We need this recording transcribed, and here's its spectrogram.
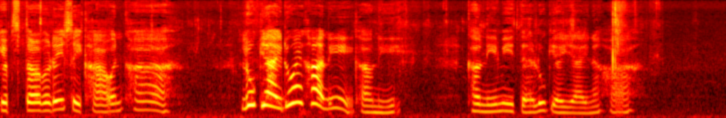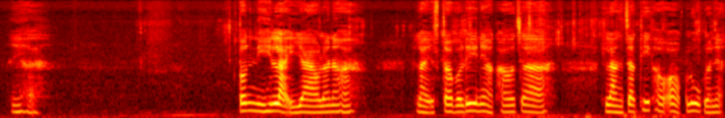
เก็บสตรอเบอรี่สีขาวกันค่ะ ลูกใหญ่ด้วยค่ะนี่คราวนี้ คราวนี้มีแต่ลูกใหญ่ ๆ นะคะ นี่ค่ะ ต้นนี้ไหลยาวแล้วนะคะ ไหลสตรอเบอรี่เนี่ยเขาจะหลังจากที่เขาออกลูกแล้วเนี่ย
